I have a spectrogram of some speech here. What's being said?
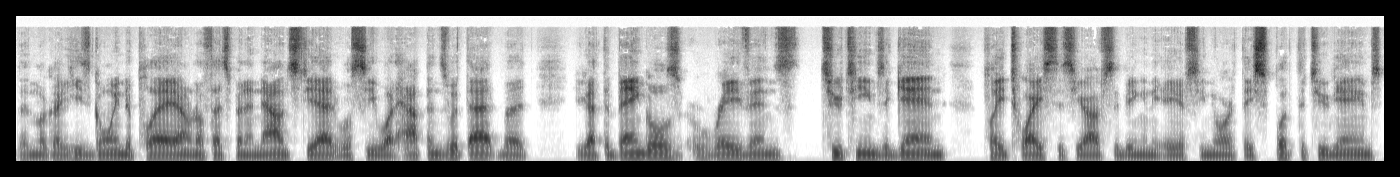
Doesn't look like he's going to play. I don't know if that's been announced yet. We'll see what happens with that. But you got the Bengals, Ravens, two teams again played twice this year, obviously being in the AFC North. They split the two games.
